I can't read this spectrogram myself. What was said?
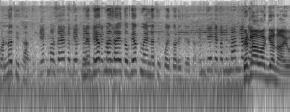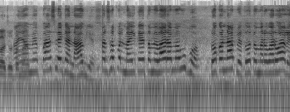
પણ નથી થતું. બેંકમાં જાય તો ને બેંકમાં બેંકમાં જાય તો બેંકમાં નથી કોઈ કરી દેતા. એમ કહે કે તમે મામલે કેટલા વાગ્યાના આવ્યા છો અહીંયા તમે અમે પાંચ વાગ્યાના આવીએ. સર સફલમાં એ કહે તમે વારામાં ઊભો. ટોકન આપે તો તમારો વારો આવે.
